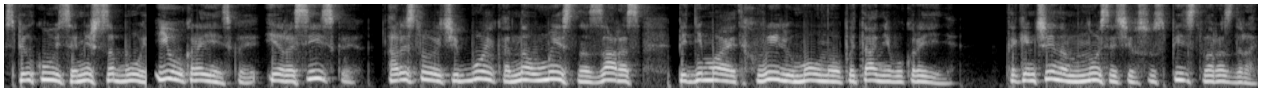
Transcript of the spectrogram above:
спілкуються між собою і українською, і російською. Арестович і Бойко навмисно зараз піднімають хвилю мовного питання в Україні, таким чином вносячи в суспільство роздрань.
